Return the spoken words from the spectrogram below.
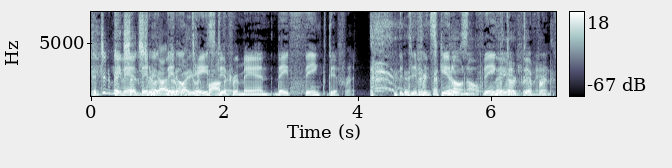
it didn't Hey make man, sense they to don't either. they don't you taste different, man. They think different. The different No, Skittles no, think they are different. different. man.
